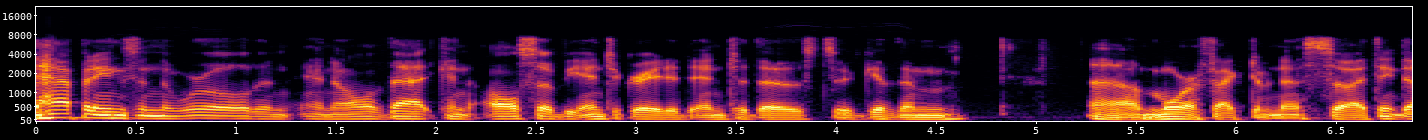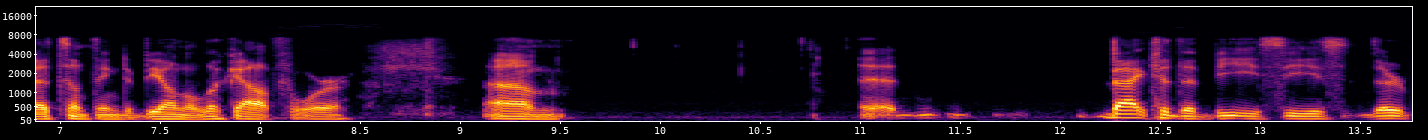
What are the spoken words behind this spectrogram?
happenings in the world and, and all of that can also be integrated into those to give them uh, more effectiveness. So, I think that's something to be on the lookout for. Um, uh, back to the BECs, there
